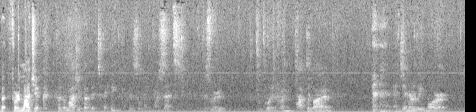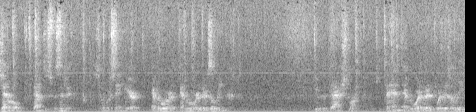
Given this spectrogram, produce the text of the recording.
but for logic, for the logic of it, I think this will make more sense. Because we're going from top to bottom and generally more general down to specific. So we're saying here, everywhere, everywhere there's a link, give it a dashed line. Then everywhere there, where there's a link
